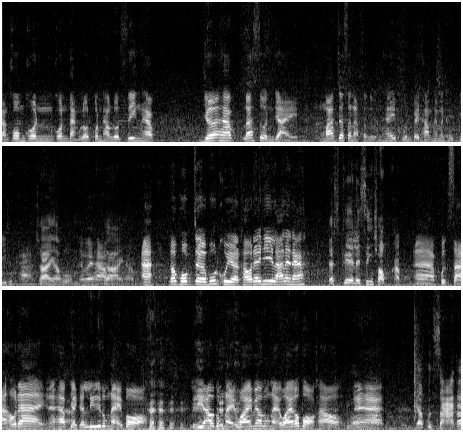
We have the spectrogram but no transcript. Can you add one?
สังคมคนคนแต่งรถคนทำรถซิ่งนะครับ เยอะครับและส่วนใหญ่ มักจะสนับสนุนให้คุณไปทำให้มันถูกที่ถูกทาง ใช่ครับผมใช่ไหมครับใช่ครับ อะก็พบเจอพูดคุยกับเขาได้ที่ร้านเลยนะ SK Racing Shop ครับ อ่าปรึกษาเขาได้นะครับ ครับอยากจะลื้อตรงไหนบอก หรือเอาตรงไหนไว้ไม่เอาตรงไหนไว้ก็บอกเขาบอกนะครัฮะ บ อยากปรึกษาก็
